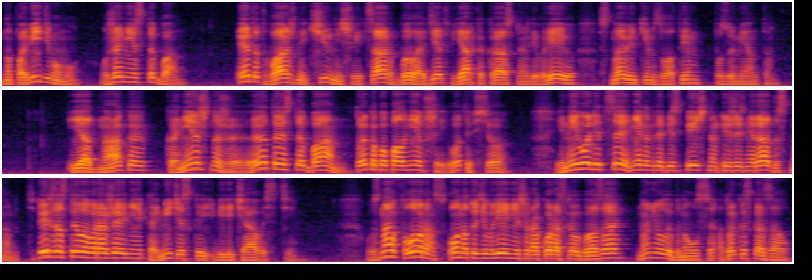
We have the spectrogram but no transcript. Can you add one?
но, по-видимому, уже не Эстебан. Этот важный, чинный швейцар был одет в ярко-красную ливрею с новеньким золотым позументом. И однако, конечно же, это Эстебан, только пополневший, вот и все. И на его лице, некогда беспечном и жизнерадостном, теперь застыло выражение комической величавости. Узнав Флоренс, он от удивления широко раскрыл глаза, но не улыбнулся, а только сказал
